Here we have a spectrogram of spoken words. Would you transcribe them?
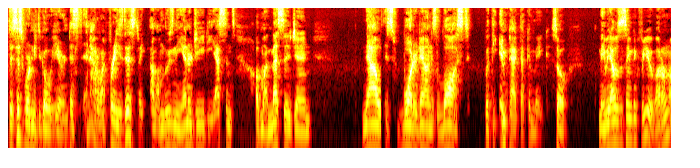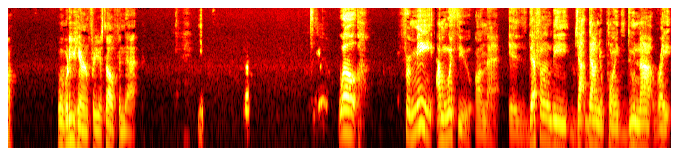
does this word need to go here, and this, and how do I phrase this? Like, I'm, I'm losing the energy, the essence of my message, and now it's watered down, it's lost with the impact I can make. So maybe that was the same thing for you. I don't know. Well, what are you hearing for yourself in that? Well, for me, I'm with you on that. Is definitely jot down your points. Do not write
